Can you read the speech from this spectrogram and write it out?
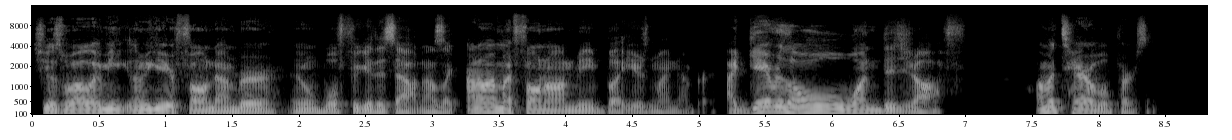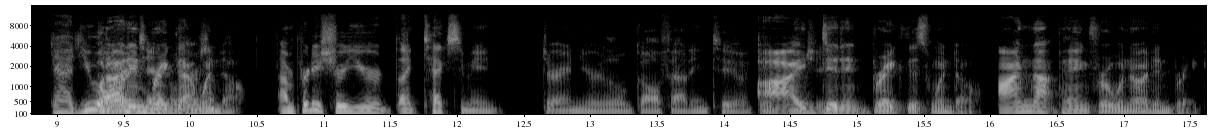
She goes, well, let me let me get your phone number and we'll figure this out. And I was like, I don't have my phone on me, but here's my number. I gave her the whole one digit off. I'm a terrible person, God, you but are. I didn't break that person. window. I'm pretty sure you were like texting me during your little golf outing too. I didn't break this window. I'm not paying for a window I didn't break.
